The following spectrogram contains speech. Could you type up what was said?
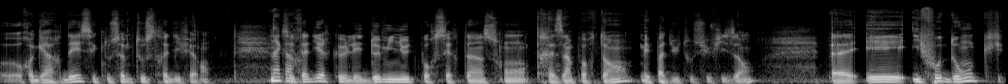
regarder, c'est que nous sommes tous très différents. C'est-à-dire que les deux minutes pour certains seront très importants, mais pas du tout suffisants. Euh, et il faut donc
